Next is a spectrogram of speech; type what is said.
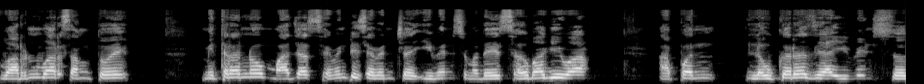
वारंवार सांगतोय. मित्रांनो माझ्या सेवन्टी सेवनच्या इव्हेंट्समध्ये सहभागी व्हा. आपण लवकरच या इव्हेंट्सचं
